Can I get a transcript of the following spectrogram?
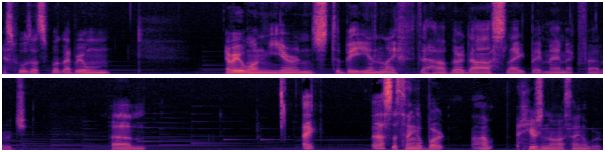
I suppose that's what everyone, everyone yearns to be in life to have their dad slagged by May McFettridge. Um. That's the thing about. Uh, here's another thing about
